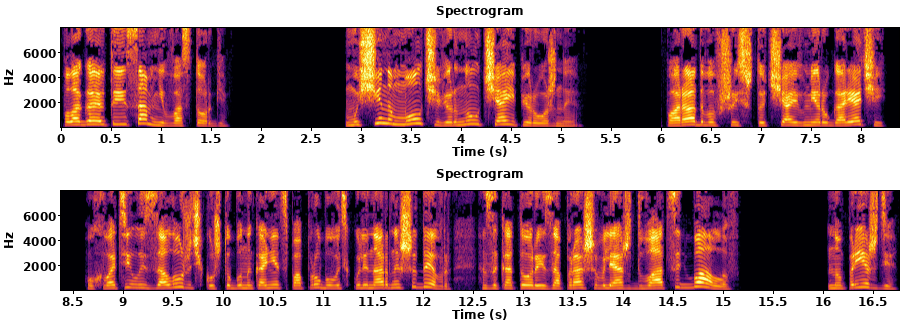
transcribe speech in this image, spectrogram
Полагаю, ты и сам не в восторге. Мужчина молча вернул чай и пирожные. Порадовавшись, что чай в меру горячий, ухватилась за ложечку, чтобы, наконец, попробовать кулинарный шедевр, за который запрашивали аж 20 баллов. Но прежде...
